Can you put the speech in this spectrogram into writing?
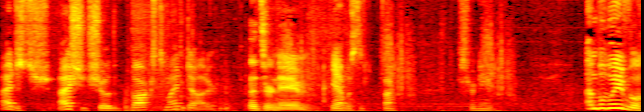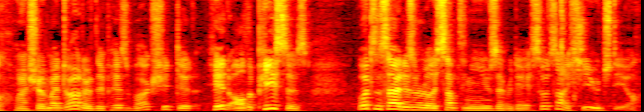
I just sh- I should show the box to my daughter. That's her name. Yeah, what's the fuck? What's her name? Unbelievable. When I showed my daughter the puzzle box, she did hid all the pieces. What's inside isn't really something you use every day, so it's not a huge deal.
